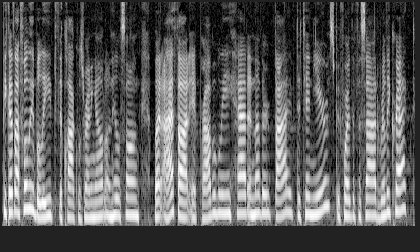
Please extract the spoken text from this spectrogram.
because I fully believed the clock was running out on Hillsong, but I thought it probably had another five to 10 years before the facade really cracked.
